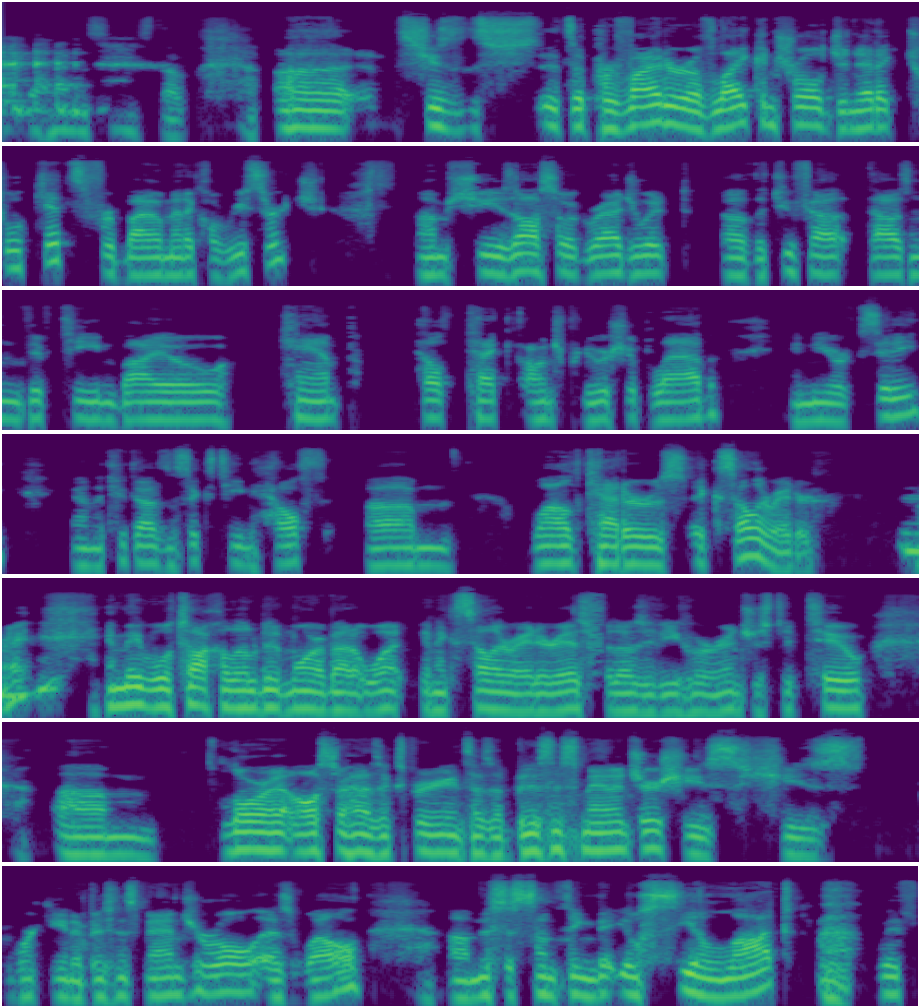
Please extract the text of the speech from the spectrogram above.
stuff. Uh, she's it's a provider of light control genetic toolkits for biomedical research. Um, she is also a graduate of the 2015 Bio Camp Health Tech Entrepreneurship Lab in New York City and the 2016 Health um, Wildcatters Accelerator right? Mm-hmm. And maybe we'll talk a little bit more about what an accelerator is for those of you who are interested too. Um, Laura also has experience as a business manager. She's she's working in a business manager role as well. Um, this is something that you'll see a lot with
